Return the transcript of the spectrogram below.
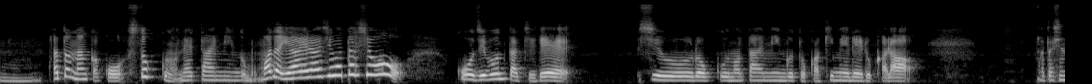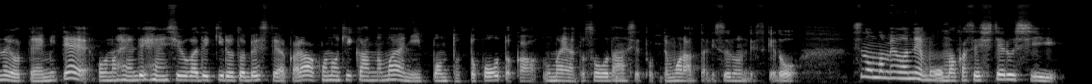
うん。あとなんかこう、ストックのね、タイミングも、まだやえらじは多少、こう自分たちで収録のタイミングとか決めれるから、私の予定見て、この辺で編集ができるとベストやから、この期間の前に一本撮っとこうとか、馬やと相談して撮ってもらったりするんですけど、篠の目はね、もうお任せしてるし、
